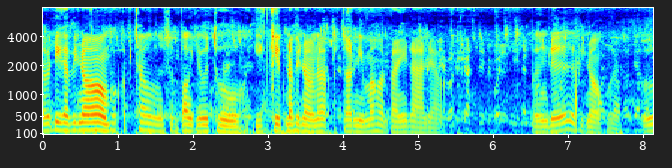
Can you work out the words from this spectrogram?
สวัสดีครับพี่น้องพบกับช่องสมปองยูทูอีกคลิปนะพี่น้องเนาะตอนนี้มาฮอดปานิดาแล้ว เบิ่งเด้อพี่น้องเพื่อนอุ้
